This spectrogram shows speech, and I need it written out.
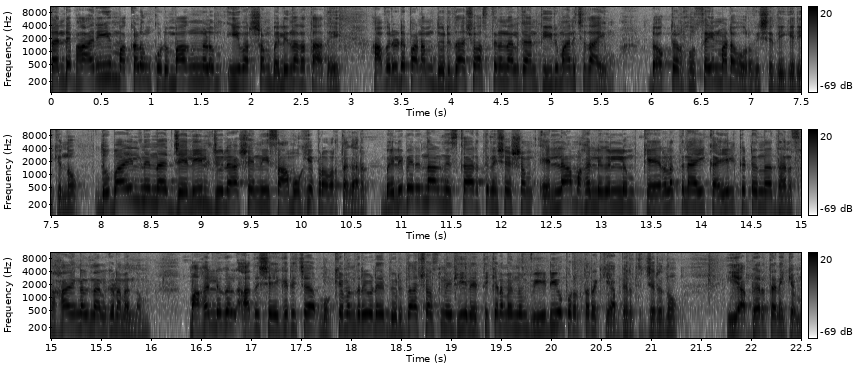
തന്റെ ഭാര്യയും മക്കളും കുടുംബാംഗങ്ങളും ഈ വർഷം ബലി നടത്താതെ അവരുടെ പണം ദുരിതാശ്വാസത്തിന് നൽകാൻ തീരുമാനിച്ചതായും ഡോക്ടർ ഹുസൈൻ മടവൂർ വിശദീകരിക്കുന്നു. ദുബായിൽ നിന്ന് ജലീൽ ജുലാഷ് എന്നീ സാമൂഹ്യ പ്രവർത്തകർ ബലിപെരുന്നാൾ നിസ്കാരത്തിന് ശേഷം എല്ലാ മഹല്ലുകളിലും കേരളത്തിനായി കയ്യിൽ കിട്ടുന്ന ധനസഹായങ്ങൾ നൽകണമെന്നും മഹല്ലുകൾ അത് ശേഖരിച്ച് മുഖ്യമന്ത്രിയുടെ ദുരിതാശ്വാസ നിധിയിൽ എത്തിക്കണമെന്നും വീഡിയോ പുറത്തിറക്കി അഭ്യർത്ഥിച്ചിരുന്നു. ഈ അഭ്യർത്ഥനയ്ക്കും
